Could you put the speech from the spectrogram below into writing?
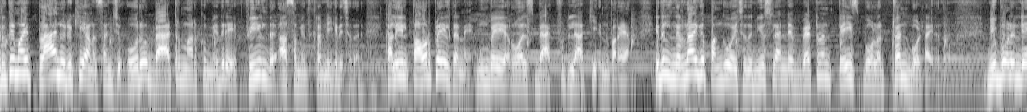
കൃത്യമായി പ്ലാൻ ഒരുക്കിയാണ് സഞ്ജു ഓരോ ബാറ്റർമാർക്കും എതിരെ ഫീൽഡ് ആ സമയത്ത് ക്രമീകരിച്ചത്. കളിയിൽ പവർ പ്ലേയിൽ തന്നെ മുംബൈയെ റോയൽസ് ബാക്ക് ഫുട്ടിലാക്കി എന്ന് പറയാം. ഇതിൽ നിർണായക പങ്കുവഹിച്ചത് ന്യൂസിലാൻഡിന്റെ veteran pace bowler Trent Boult ആയിരുന്നു ന്യൂ ബോളിന്റെ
